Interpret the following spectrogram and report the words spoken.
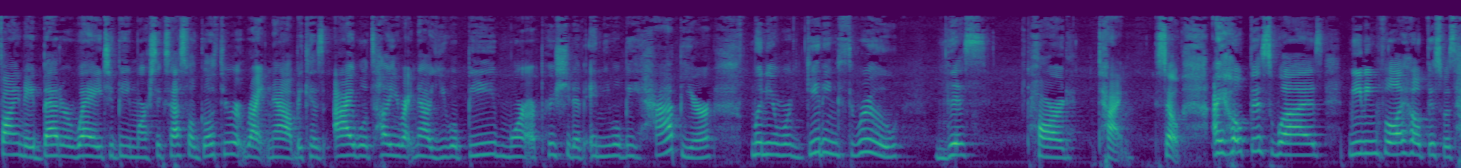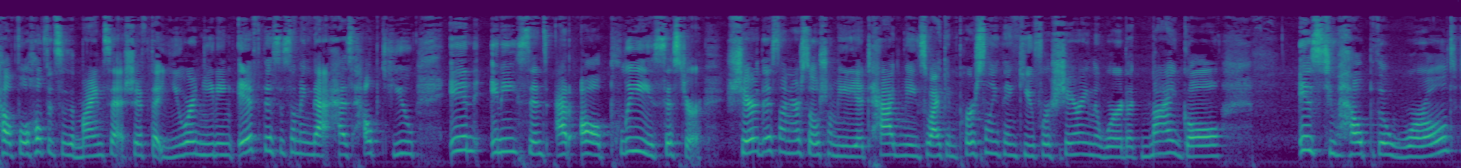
find a better way to be more successful. Go through it right now because I will tell you right now, you will be more appreciative and you will be happier when you were getting through this hard time. So I hope this was meaningful. I hope this was helpful. Hope this is a mindset shift that you are needing. If this is something that has helped you in any sense at all, please, sister, share this on your social media. Tag me so I can personally thank you for sharing the word. Like my goal is to help the world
